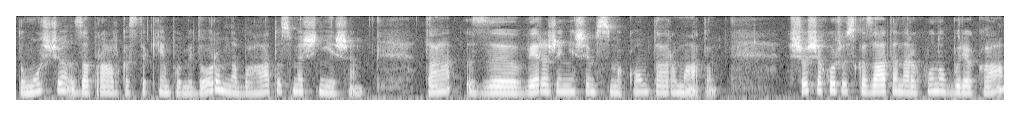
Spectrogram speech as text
тому що заправка з таким помідором набагато смачніша та з вираженішим смаком та ароматом. Що ще хочу сказати на рахунок буряка:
